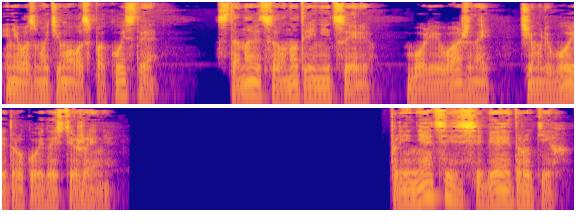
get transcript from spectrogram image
и невозмутимого спокойствия становится внутренней целью, более важной, чем любое другое достижение. Принятие себя и других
